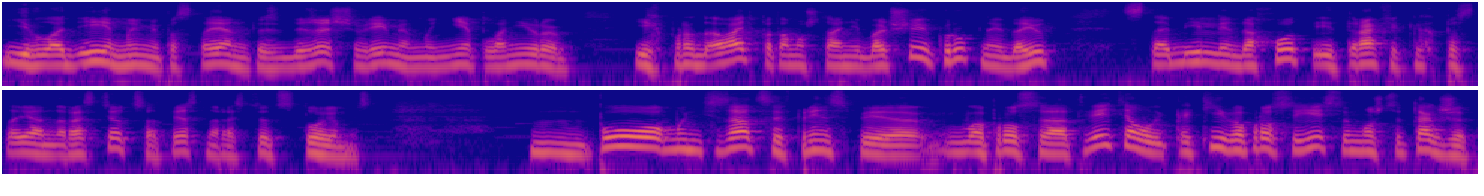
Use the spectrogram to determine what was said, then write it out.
и владеем ими постоянно. То есть в ближайшее время мы не планируем их продавать, потому что они большие, крупные, дают стабильный доход и трафик их постоянно растет, соответственно растет стоимость. По монетизации, в принципе, вопросы ответил. Какие вопросы есть, вы можете также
